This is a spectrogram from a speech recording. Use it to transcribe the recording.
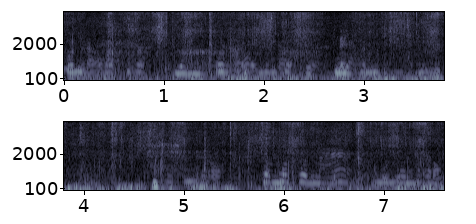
ค้นหาวัดที่ว่าค้นหาอะไรนี่ก็เน็ตมันคนบางคนมาคนตก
